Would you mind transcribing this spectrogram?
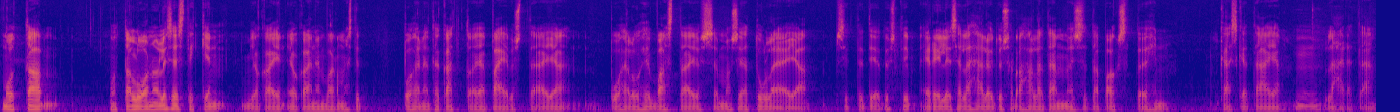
Mutta, mutta luonnollisestikin jokainen, jokainen varmasti puhelinta katsoo ja päivystää ja puheluihin vastaan, jos semmoisia tulee. Ja sitten tietysti erillisellä hälytysrahalla tämmöisissä tapauksissa töihin käsketään ja mm. lähdetään.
